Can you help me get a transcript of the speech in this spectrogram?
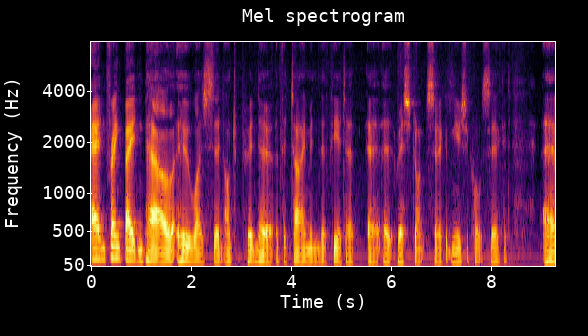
And Frank Baden Powell, who was an entrepreneur at the time in the theatre, uh, uh, restaurant circuit, music hall circuit, uh,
